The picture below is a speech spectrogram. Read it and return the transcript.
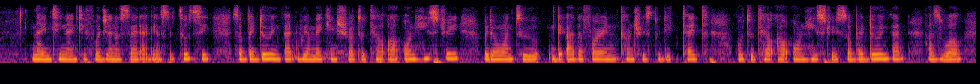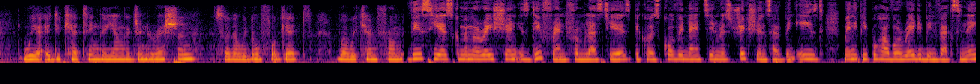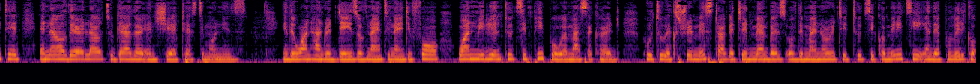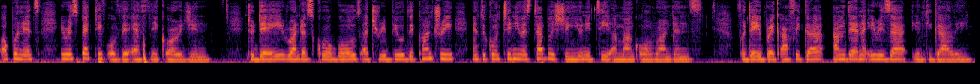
1994 genocide against the Tutsi. So by doing that, we are making sure to tell our own history. We don't want to the other foreign countries to dictate or to tell our own history. So by doing that as well, we are educating the younger generation so that we don't forget where we came from. This year's commemoration is different from last year's because COVID 19 restrictions have been eased. Many people have already been vaccinated and now they're allowed to gather and share testimonies. In the 100 days of 1994, 1 million Tutsi people were massacred. Hutu extremists targeted members of the minority Tutsi community and their political opponents, irrespective of their ethnic origin. Today, Rwanda's core goals are to rebuild the country and to continue establishing unity among all Rwandans. For Daybreak Africa, I'm Diana Iriza in Kigali.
